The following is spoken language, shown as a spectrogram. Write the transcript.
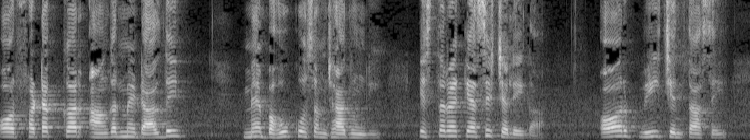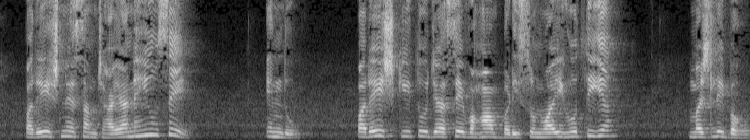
और फटक कर आँगन में डाल दे। मैं बहू को समझा दूँगी। इस तरह कैसे चलेगा? और भी चिंता से। परेश ने समझाया नहीं उसे। इंदु, परेश की तो जैसे वहाँ बड़ी सुनवाई होती है। मजली बहू,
